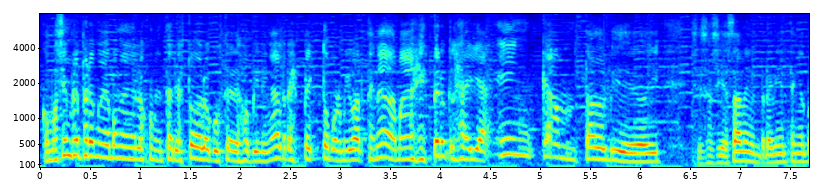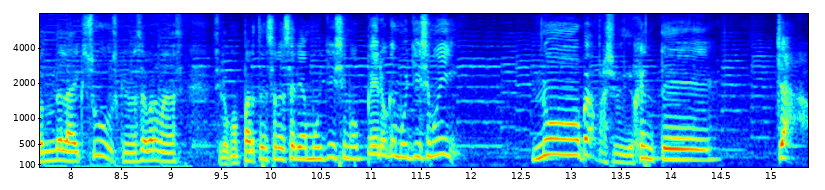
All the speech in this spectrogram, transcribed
como siempre espero que me pongan en los comentarios todo lo que ustedes opinen al respecto, por mi parte nada más, espero que les haya encantado el video de hoy. Si es así, ya saben, revienten el botón de like, suscríbanse para más. Si lo comparten, se les sería muchísimo, pero que muchísimo. Y no para vídeo, gente. Chao.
